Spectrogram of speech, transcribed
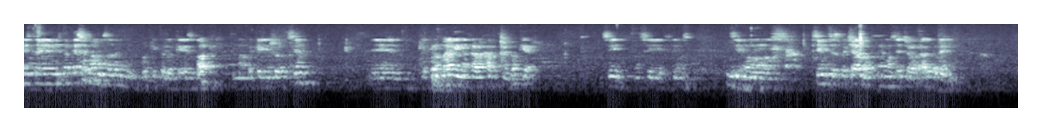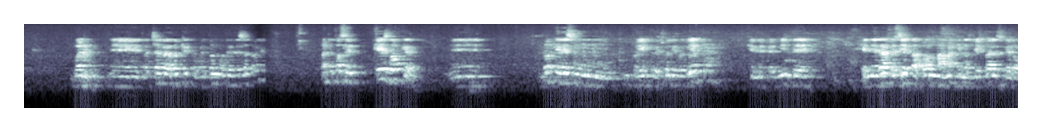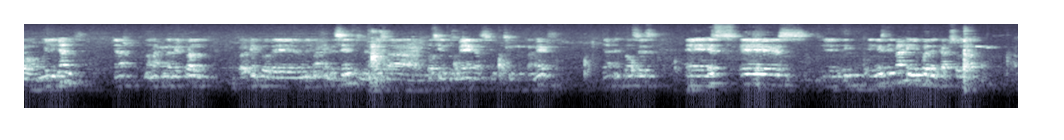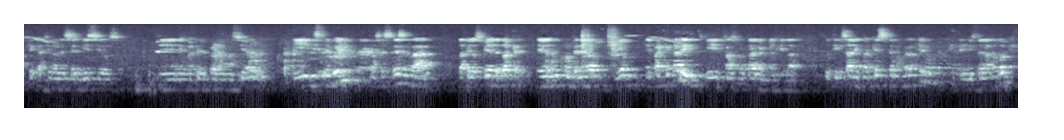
en, este, en esta ocasión vamos a ver un poquito lo que es Docker, una pequeña introducción. Eh, de pronto alguien ha trabajado con Docker. Sí, sí, sí, hemos, sí, hemos, sí hemos escuchado, hemos hecho algo de... Bueno, eh, la charla de Docker como entorno de desarrollo. Bueno, entonces, ¿qué es Docker? Eh, Docker es un, un proyecto de código abierto que me permite generar de cierta forma máquinas virtuales, pero muy livianas. ¿ya? Una máquina virtual, por ejemplo, de una imagen de CentOS me pesa 200 megas, 150 megas. Entonces, eh, es, eh, en, esta imagen yo puedo encapsular aplicaciones, servicios, eh, lenguaje de programación y distribuir. Entonces, esa es la, la filosofía de Docker. Es un contenedor yo empaquetar y, y transportar a cualquier lado utilizar en cualquier sistema operativo que tenga instalado Docker.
